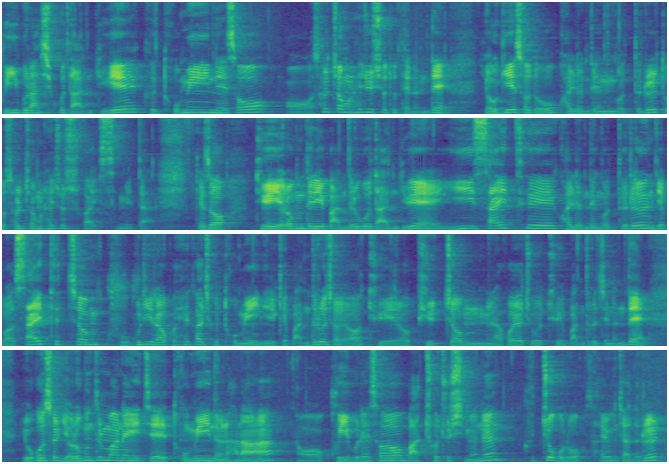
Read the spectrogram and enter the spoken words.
구입을 하시고 난 뒤에 그 도메인에서 어, 설정을 해 주셔도 되는데 여기에서도 관련된 것들을 또 설정을 해 줄 수가 있습니다. 그래서 뒤에 여러분들이 만들고 난 뒤에 이 사이트에 관련된 것들은 이제 뭐 site.google이라고 해가지고 도메인이 이렇게 만들어져요. 뒤에로 view점이라고 해가지고 뒤에 만들어지는데 이것을 여러분들만의 이제 도메인을 하나 어, 구입을 해서 맞춰 주시면은 그쪽으로 사용자들을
